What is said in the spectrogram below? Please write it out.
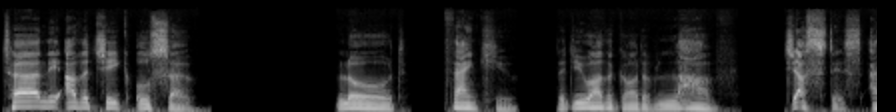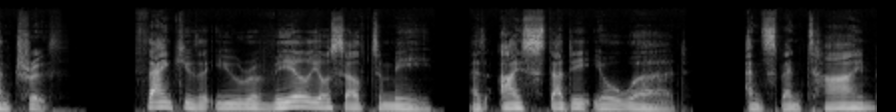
turn the other cheek also. Lord, thank you that you are the God of love, justice, and truth. Thank you that you reveal yourself to me as I study your word and spend time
